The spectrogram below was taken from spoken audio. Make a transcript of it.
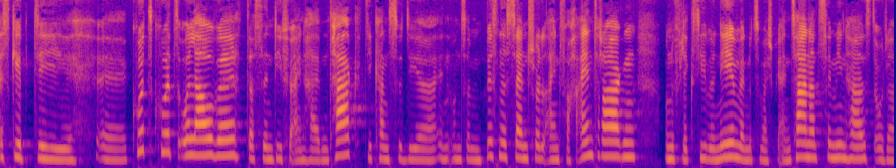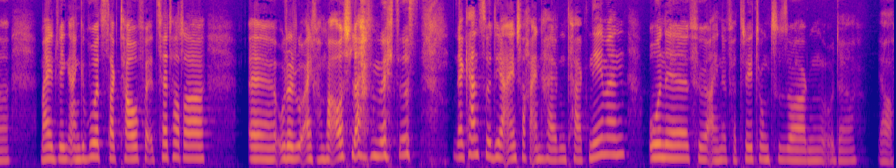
Es gibt die äh, Kurz-Kurz-Urlaube, das sind die für einen halben Tag. Die kannst du dir in unserem Business Central einfach eintragen und flexibel nehmen, wenn du zum Beispiel einen Zahnarzttermin hast oder meinetwegen einen Geburtstag, Taufe etc. Äh, oder du einfach mal ausschlafen möchtest. Dann kannst du dir einfach einen halben Tag nehmen, ohne für eine Vertretung zu sorgen oder ja.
